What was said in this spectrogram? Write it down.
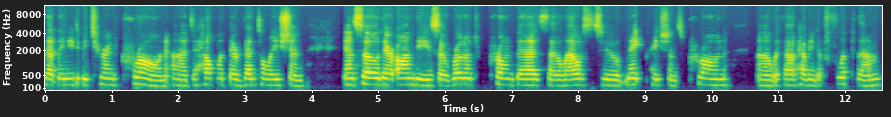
that they need to be turned prone uh, to help with their ventilation. And so they're on these uh, rotoprone beds that allow us to make patients prone uh, without having to flip them.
